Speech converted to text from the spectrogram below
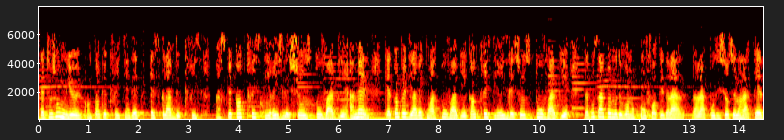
C'est toujours mieux en tant que chrétien d'être esclave de Christ parce que quand Christ dirige les choses, tout va bien. Amen. Quelqu'un peut dire avec moi, tout va bien. Quand Christ dirige les choses, tout va bien. C'est pour ça que nous devons nous conforter dans la, dans la position selon laquelle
